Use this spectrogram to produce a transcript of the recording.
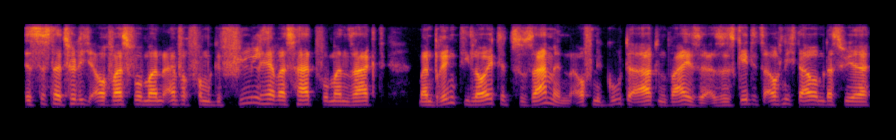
ist es natürlich auch was, wo man einfach vom Gefühl her was hat, wo man sagt, man bringt die Leute zusammen auf eine gute Art und Weise. Also es geht jetzt auch nicht darum, dass wir,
